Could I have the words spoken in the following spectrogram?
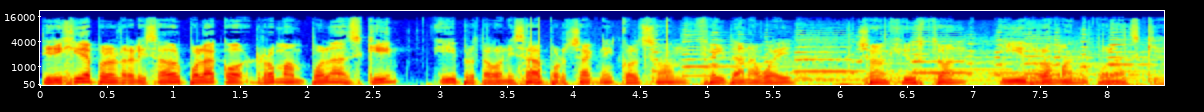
dirigida por el realizador polaco Roman Polanski y protagonizada por Jack Nicholson, Faye Dunaway, John Huston y Roman Polanski.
